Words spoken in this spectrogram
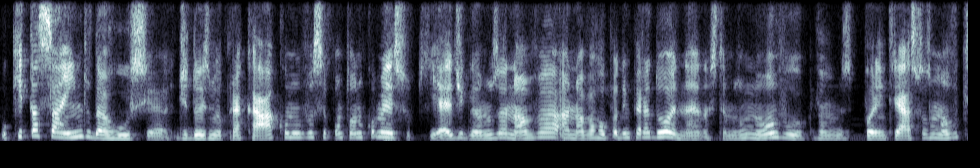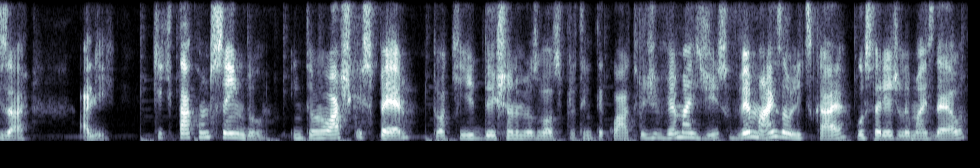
o que tá saindo da Rússia de 2000 para cá, como você pontuou no começo, que é, digamos, a nova, a nova roupa do imperador, né? Nós temos um novo, vamos pôr entre aspas, um novo czar ali. O que que tá acontecendo? Então eu acho que eu espero, tô aqui deixando meus votos para 34, de ver mais disso, ver mais da Ulitskaya, gostaria de ler mais dela,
